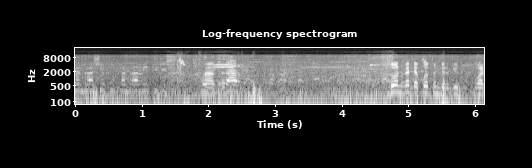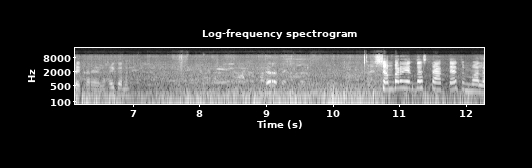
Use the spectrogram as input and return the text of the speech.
पंधरा शेपू पंधरा वीस? दहा दोन गड्ड्या कोथिंबीर घेऊ वाडे करायला. आहे का नाही? शंभर एकदाच टाकते तुम्हाला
